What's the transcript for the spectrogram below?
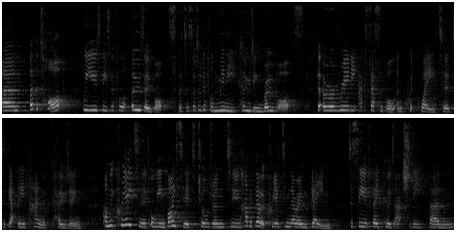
um, at the top, we use these little Ozobots that are sort of little mini coding robots that are a really accessible and quick way to, to get the hang of coding. And we created, or we invited children to have a go at creating their own game to see if they could actually um,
